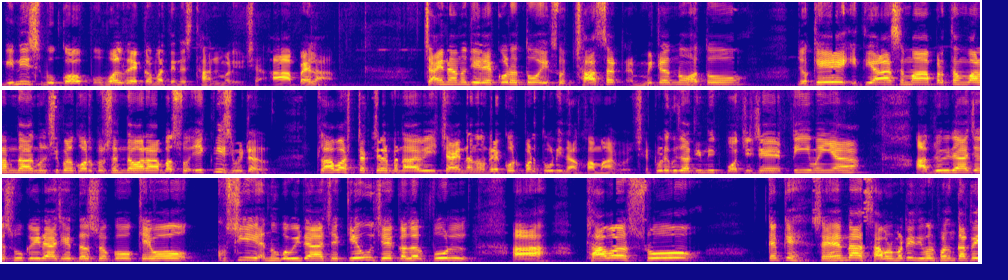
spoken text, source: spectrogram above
ગિનિસ બુક ઓફ વર્લ્ડ રેકોર્ડમાં તેને સ્થાન મળ્યું છે. આ પહેલાં ચાઇનાનો જે રેકોર્ડ હતો, એકસો છાસઠ મીટરનો હતો. જો કે ઇતિહાસમાં પ્રથમવાર અમદાવાદ મ્યુનિસિપલ કોર્પોરેશન દ્વારા બસો એકવીસ મીટર ફ્લાવર સ્ટ્રક્ચર બનાવી ચાઇનાનો રેકોર્ડ પણ તોડી નાખવામાં આવ્યો છે. ટુડે ગુજરાતી ન્યૂઝ પહોંચી છે ટીમ અહીંયા. આપ જોઈ રહ્યા છે શું કહી રહ્યા છે દર્શકો, કેવો ખુશી અનુભવી રહ્યા છે, કેવું છે કલરફુલ આ ફ્લાવર શો? કેમ કે શહેરના સાબરમતી રિવરફ્રન્ટ ખાતે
